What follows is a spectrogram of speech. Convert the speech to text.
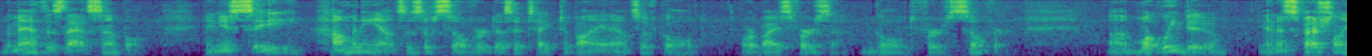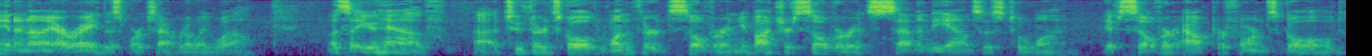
The math is that simple. And you see how many ounces of silver does it take to buy an ounce of gold, or vice versa, gold for silver. Um, what we do, and especially in an IRA, this works out really well Let's say you have uh, two thirds gold, one third silver, and you bought your silver at 70 ounces to one. If silver outperforms gold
